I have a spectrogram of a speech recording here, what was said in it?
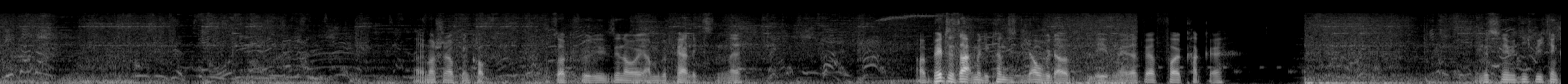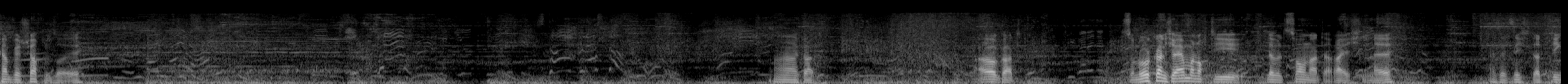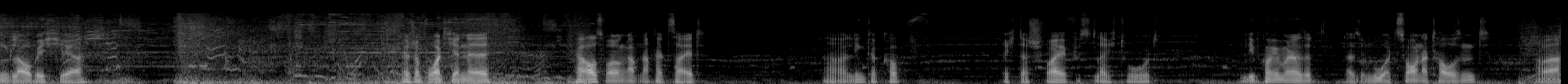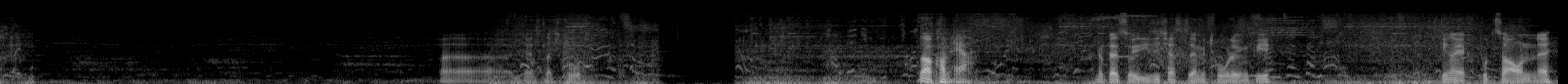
immer schon auf den Kopf. Sorgt für die sind auch am gefährlichsten. Ne? Aber bitte sag mir, die können sich nicht auch wieder leben. Ey. Das wäre voll kacke. Ich wüsste nämlich nicht, wie ich den Kampf schaffen soll. Ey. Ah Gott. Oh Gott. Zur Not kann ich ja immer noch die Level 200 erreichen. Ne? Das ist jetzt nicht das Ding, glaube ich. Ja. ja schon vor hier eine Herausforderung ab nach der Zeit. Ja, linker Kopf, rechter Schweif ist gleich tot. Die bekommen immer also nur 200.000. Aber äh, der ist gleich tot. So, komm her glaube, das ist so die sicherste Methode irgendwie. Dinger ja kaputt zauen, ne?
